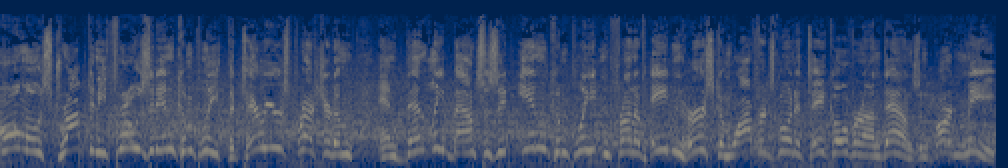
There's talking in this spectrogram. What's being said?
almost dropped, and he throws it incomplete. The Terriers pressured him, and Bentley bounces it incomplete in front of Hayden Hurst, and Wofford's going to take over on downs. And pardon me,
